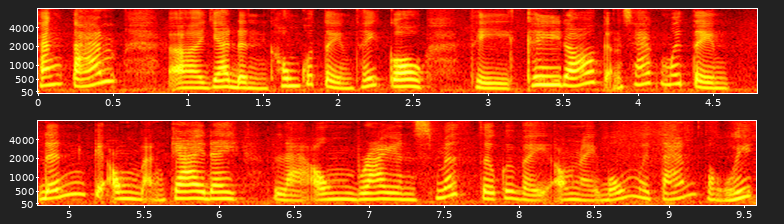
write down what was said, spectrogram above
tháng 8 à, ờ, gia đình không có tìm thấy cô thì khi đó cảnh sát mới tìm đến cái ông bạn trai đây là ông Brian Smith thưa quý vị ông này 48 tuổi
